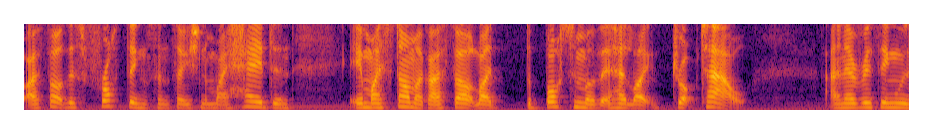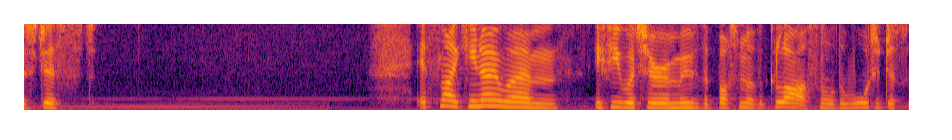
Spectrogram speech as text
I felt this frothing sensation in my head and in my stomach. I felt like the bottom of it had like dropped out and everything was just. It's like, you know, um, if you were to remove the bottom of a glass and all the water just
